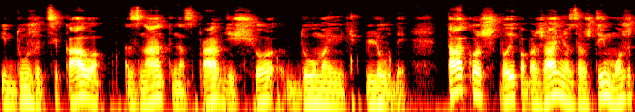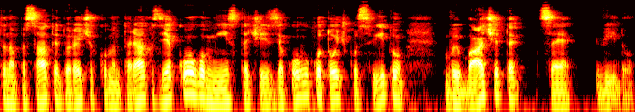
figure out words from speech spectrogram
і дуже цікаво знати насправді, що думають люди. Також ви по бажанню завжди можете написати, до речі, в коментарях, з якого міста чи з якого куточку світу ви бачите це відео.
